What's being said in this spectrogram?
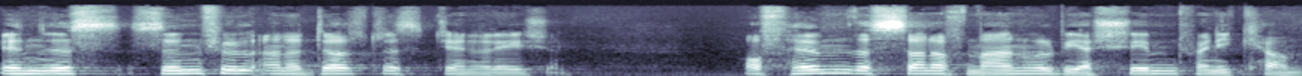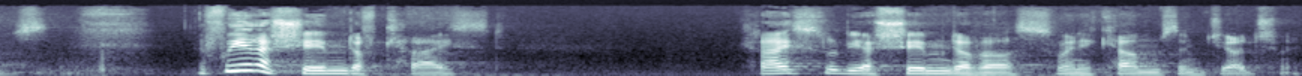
in this sinful and adulterous generation, of him the Son of Man will be ashamed when he comes. If we are ashamed of Christ, Christ will be ashamed of us when he comes in judgment.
